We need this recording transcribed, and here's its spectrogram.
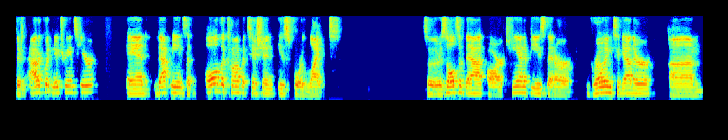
There's adequate nutrients here, and that means that all the competition is for light. So the results of that are canopies that are growing together, um,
